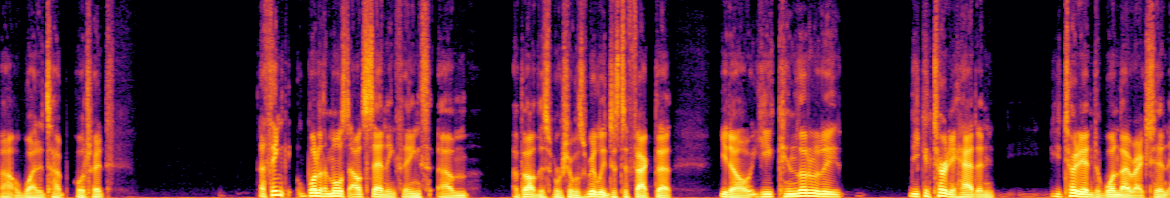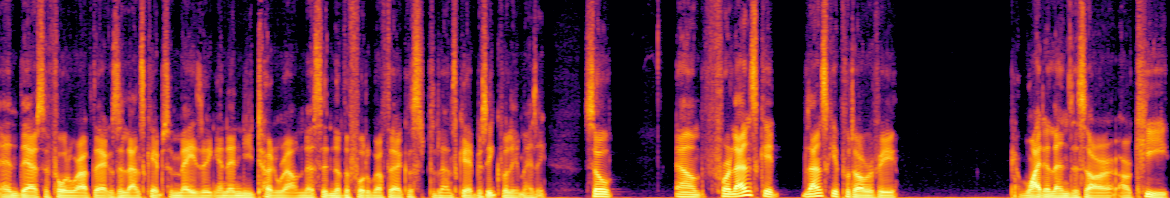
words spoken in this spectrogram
uh, wider type of portrait. I think one of the most outstanding things um, about this workshop was really just the fact that, you know, you can literally, you can turn your head and you turn it into one direction and there's a photograph there because the landscape's amazing. And then you turn around and there's another photograph there because the landscape is equally amazing. So um, for landscape landscape photography, wider lenses are, are key.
